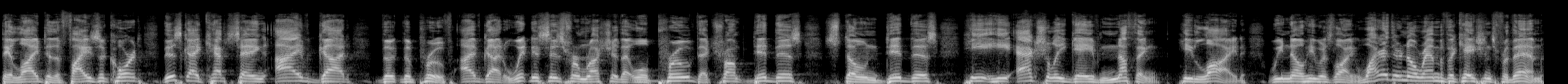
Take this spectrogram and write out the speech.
They lied to the FISA court. This guy kept saying, I've got the, the proof. I've got witnesses from Russia that will prove that Trump did this. Stone did this. He, he actually gave nothing. He lied. We know he was lying. Why are there no ramifications for them?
